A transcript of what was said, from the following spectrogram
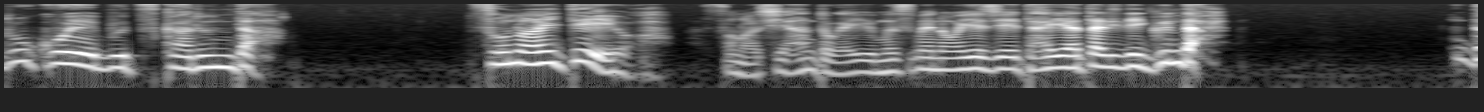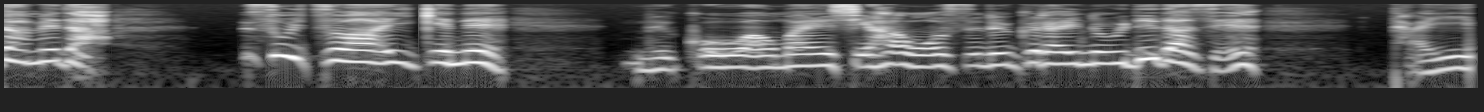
どこへぶつかるんだ？その相手よ。その師範とかいう娘の親父へ体当たりで行くんだ。ダメだ。そいつはいけねえ。向こうはお前師範をするくらいの腕だぜ。体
